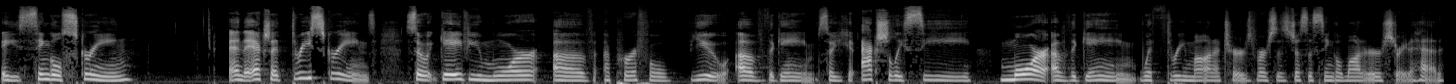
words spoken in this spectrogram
a single screen and they actually had three screens. So it gave you more of a peripheral view of the game. So you could actually see more of the game with three monitors versus just a single monitor straight ahead,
